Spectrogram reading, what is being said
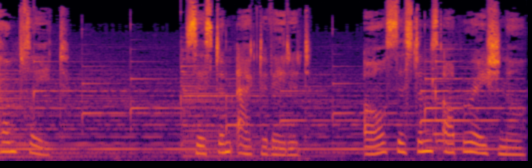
Complete. System activated. All systems operational.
